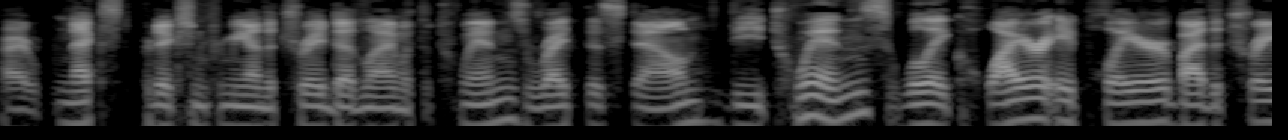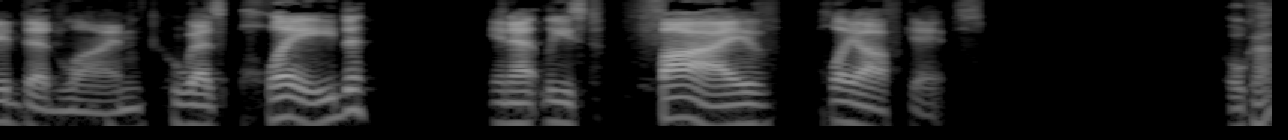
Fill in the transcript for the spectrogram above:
All right, next prediction for me on the trade deadline with the Twins. Write this down. The Twins will acquire a player by the trade deadline who has played in at least five playoff games. Okay.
